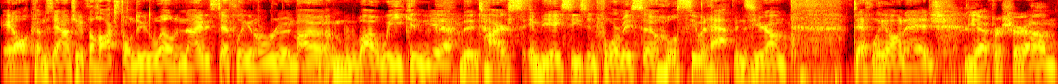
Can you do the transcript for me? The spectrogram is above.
it all comes down to if the Hawks don't do well tonight, it's definitely going to ruin my mm-hmm. my week and Yeah. the entire NBA season for me. So we'll see what happens here. I'm definitely on edge. Yeah, for sure. Um,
